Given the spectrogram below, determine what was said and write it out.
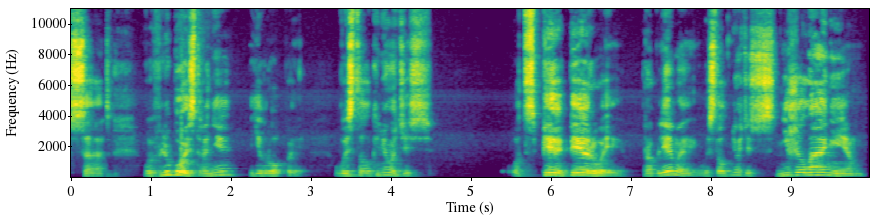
с... Вы в любой стране Европы вы столкнетесь вот с первой проблемой, вы столкнетесь с нежеланием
